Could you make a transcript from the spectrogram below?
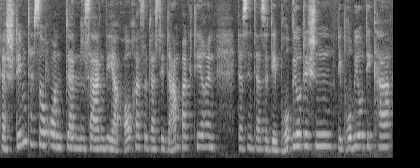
Das stimmt so. Und dann sagen die ja auch, also, dass die Darmbakterien, das sind also die probiotischen, die Probiotika,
